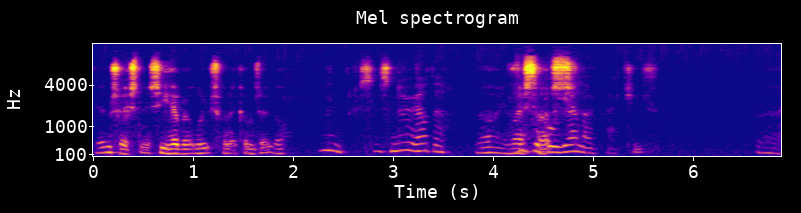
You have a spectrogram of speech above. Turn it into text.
Be interesting to see how it looks when it comes out though. Because there's no other Ah, unless visible that's yellow patches Aye.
